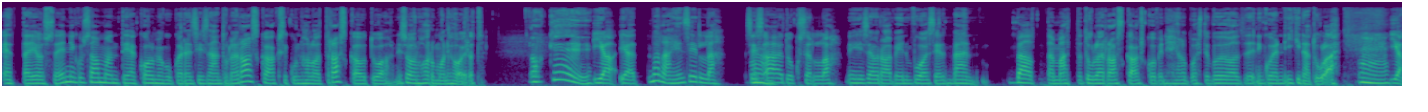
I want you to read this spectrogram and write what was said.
että jos ei niin kuin saman tien kolme kuukauden sisään tule raskaaksi, kun haluat raskautua, niin se on hormonihoidot. Okei. Okay. Ja, ja mä lähdin sillä siis mm. ajatuksella niihin seuraaviin vuosiin, että mä en välttämättä tule raskaaksi kovin helposti. Voi olla, että niin kuin en ikinä tule. Mm. Ja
